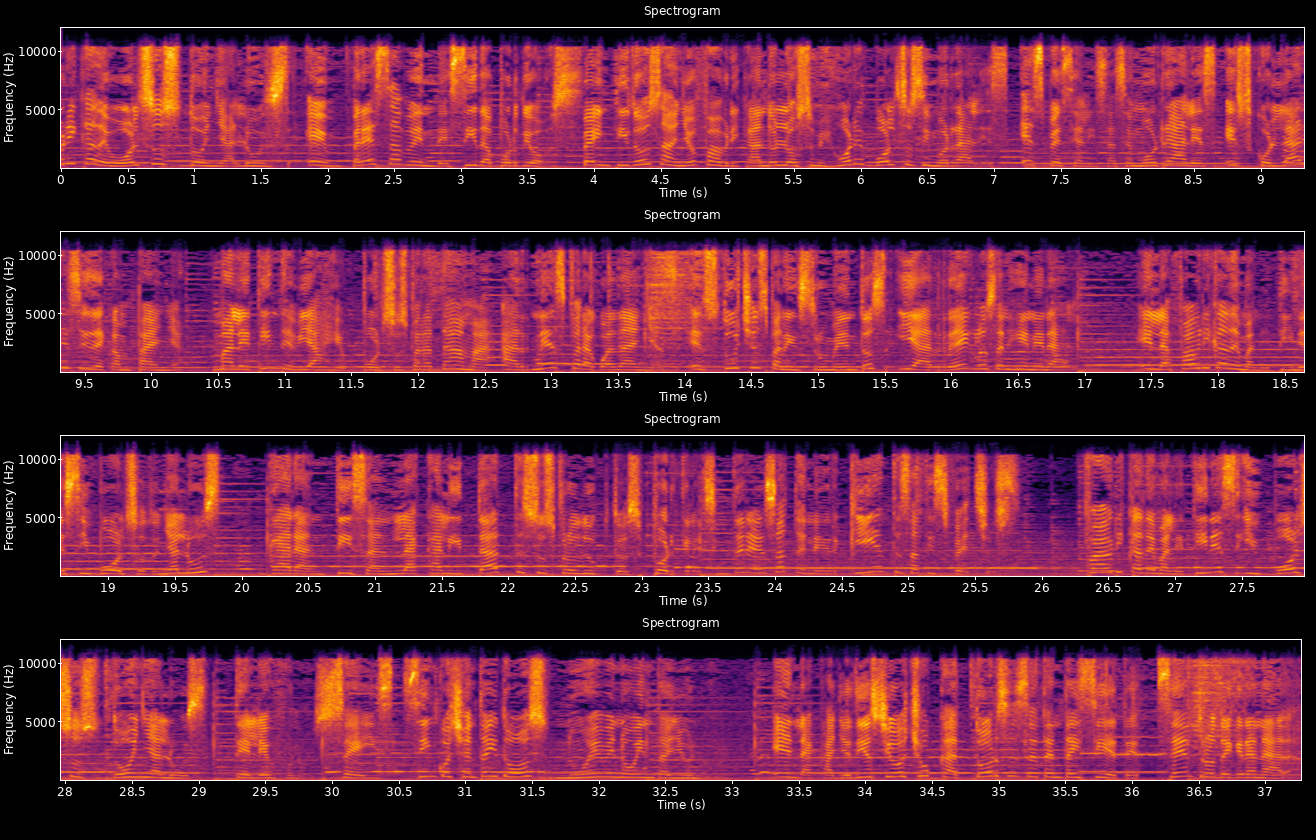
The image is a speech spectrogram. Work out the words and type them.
Fábrica de bolsos Doña Luz, empresa bendecida por Dios. 22 años fabricando los mejores bolsos y morrales, especializadas en morrales, escolares y de campaña, maletín de viaje, bolsos para dama, arnés para guadañas, estuches para instrumentos y arreglos en general. En la fábrica de maletines y bolsos Doña Luz garantizan la calidad de sus productos porque les interesa tener clientes satisfechos. Fábrica de maletines y bolsos Doña Luz. Teléfono 6-582-991. En la calle 18 1477, Centro de Granada.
